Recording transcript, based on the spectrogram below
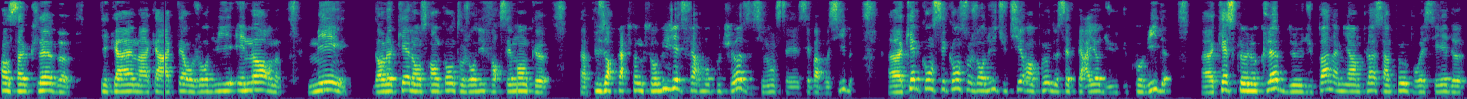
dans un club qui est quand même un caractère aujourd'hui énorme, mais dans lequel on se rend compte aujourd'hui forcément que as plusieurs personnes qui sont obligées de faire beaucoup de choses, sinon ce n'est pas possible. Euh, quelles conséquences aujourd'hui tu tires un peu de cette période du, Covid? Euh, Qu'est-ce que le club du PAN a mis en place un peu pour essayer de,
